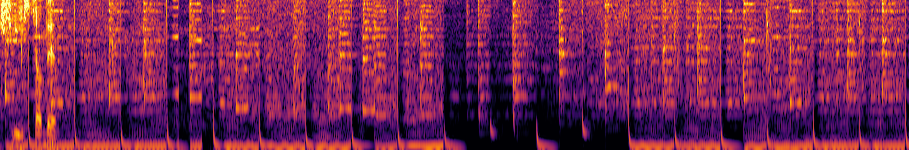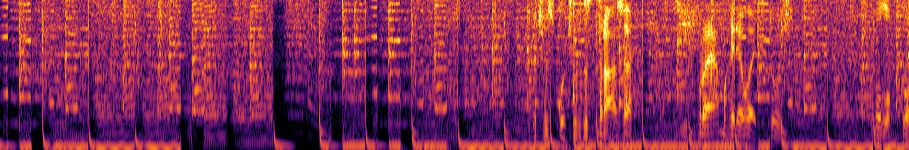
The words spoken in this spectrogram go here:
6-1. М'яч вискочив до стража. Єфрем, Грявець тож. Головко.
